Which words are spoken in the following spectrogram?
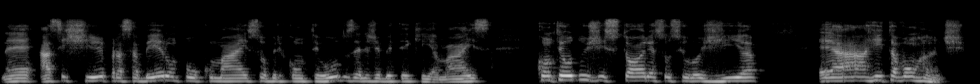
né, assistir para saber um pouco mais sobre conteúdos LGBTQIA+, conteúdos de história, sociologia, é a Rita Von Hunt.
